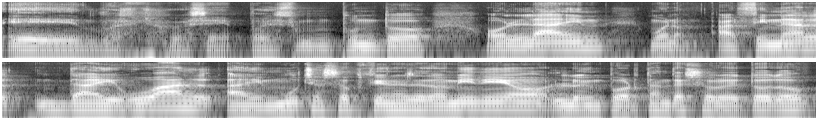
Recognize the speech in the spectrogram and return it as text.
pues, sé, pues un punto online. Bueno, al final da igual, hay muchas opciones de dominio. Lo importante sobre todo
